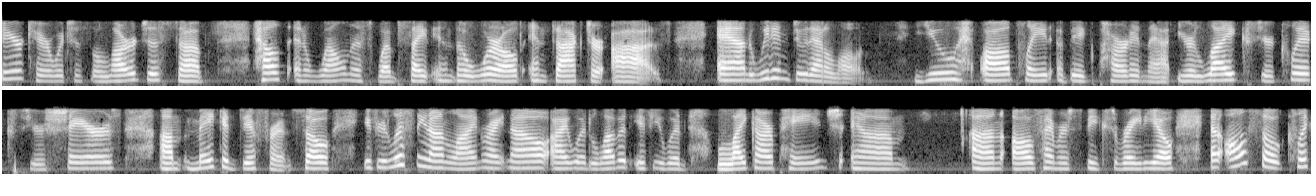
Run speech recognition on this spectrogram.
ShareCare, which is the largest uh, health and wellness website in the world, and Dr. Oz. And we didn't do that alone you all played a big part in that. Your likes, your clicks, your shares um, make a difference. So if you're listening online right now, I would love it if you would like our page. Um, on Alzheimer's Speaks Radio, and also click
